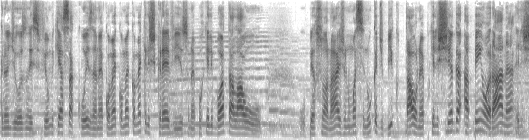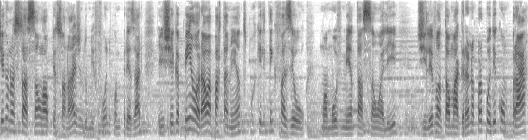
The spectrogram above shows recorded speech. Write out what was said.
grandioso nesse filme, que é essa coisa, né? Como é, como, é, como é que ele escreve isso, né? Porque ele bota lá o, o personagem numa sinuca de bico tal, né? Porque ele chega a penhorar, né? Ele chega numa situação lá, o personagem do Mifune como empresário, ele chega a penhorar o apartamento porque ele tem que fazer uma movimentação ali de levantar uma grana para poder comprar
